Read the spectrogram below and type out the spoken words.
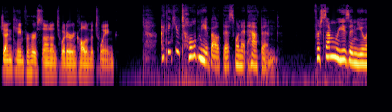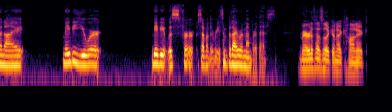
Jen came for her son on Twitter and called him a twink. I think you told me about this when it happened. For some reason, you and I, maybe you were, maybe it was for some other reason, but I remember this. Meredith has like an iconic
